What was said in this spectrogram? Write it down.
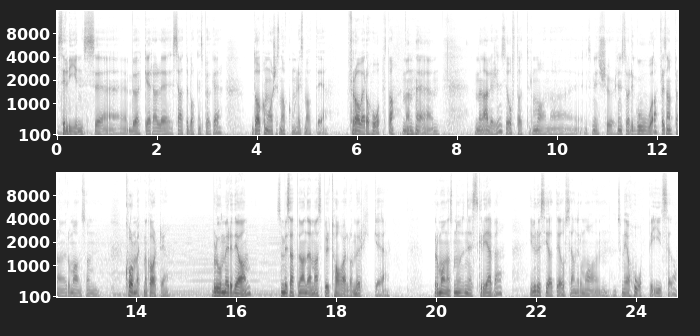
Celines eh, bøker eller Sæterbakkens bøker. Da kan man kanskje snakke om liksom, at det er fravær av håp, da. Men eh, men ellers syns jeg ofte at romaner som jeg sjøl syns er veldig gode, f.eks. en roman som Cormac McCarthy, 'Blodmeridian', som blir sett på en av de mest brutale og mørke romanene som noensinne er skrevet. Jeg vil jo si at det er også en roman som har håpet i seg. da.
